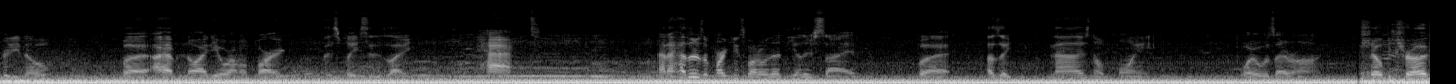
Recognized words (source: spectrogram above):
Pretty dope. But I have no idea where I'm gonna park. This place is like packed. And I had there was a parking spot over there at the other side. But I was like, nah, there's no point. Boy, was I wrong. Shelby truck.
